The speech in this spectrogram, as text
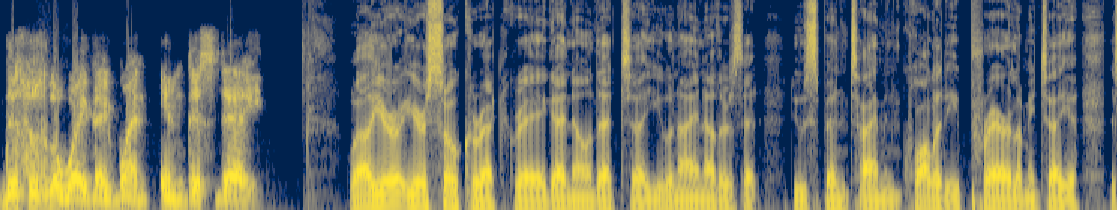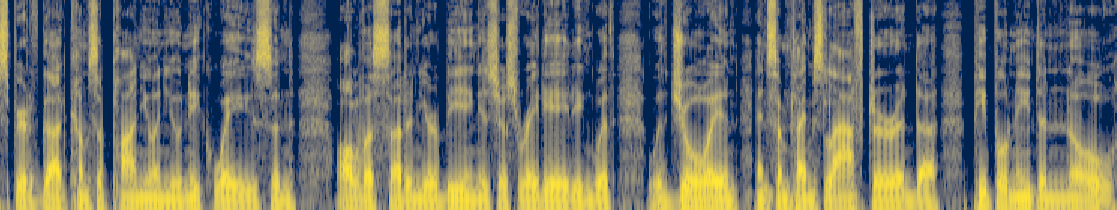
This is the way they went in this day. Well, you're you're so correct, Greg. I know that uh, you and I and others that do spend time in quality prayer. Let me tell you, the Spirit of God comes upon you in unique ways, and all of a sudden your being is just radiating with with joy and and sometimes laughter. And uh, people need to know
